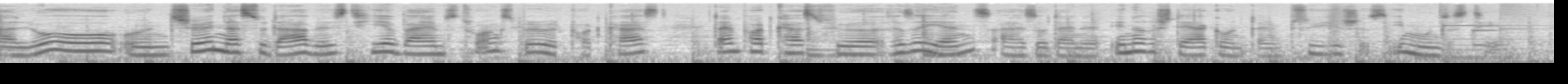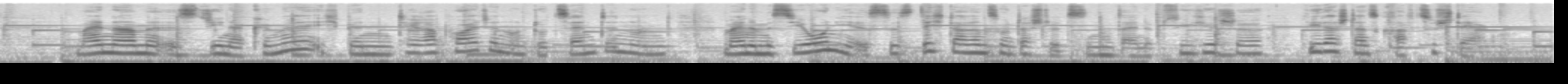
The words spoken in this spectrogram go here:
Hallo und schön, dass du da bist hier beim Strong Spirit Podcast, dein Podcast für Resilienz, also deine innere Stärke und dein psychisches Immunsystem. Mein Name ist Gina Kümmel, ich bin Therapeutin und Dozentin und meine Mission hier ist es, dich darin zu unterstützen, deine psychische Widerstandskraft zu stärken.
